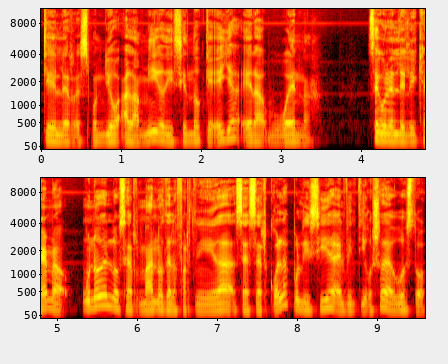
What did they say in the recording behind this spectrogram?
que le respondió a la amiga diciendo que ella era buena. Según el Daily Camera, uno de los hermanos de la fraternidad se acercó a la policía el 28 de agosto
